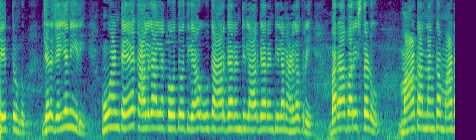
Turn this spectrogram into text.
చేస్తుండు. జర చెయ్యనీరి ఊ అంటే కాలుగాలిన కోతోతిగా ఊక ఆరు గ్యారంటీలు ఆరు గ్యారంటీలు అని అడగకురి. బరాబర్ ఇస్తాడు. మాట అన్నాక మాట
